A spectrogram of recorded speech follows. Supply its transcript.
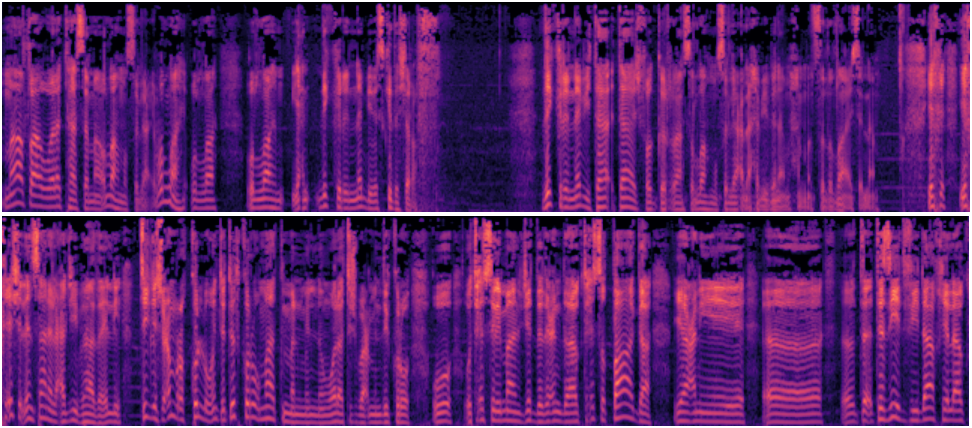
ما طاولتها سماء. اللهم صل عليه والله والله والله يعني ذكر النبي بس كذا شرف. ذكر النبي تاج فوق الرأس. اللهم صل على حبيبنا محمد صلى الله عليه وسلم. يا أخي يا أخي إيش الإنسان العجيب هذا اللي تجلس عمرك كله وأنت تذكره ما تمل منه ولا تشبع من ذكره و... وتحس الإيمان يجدد عندك تحس الطاقة يعني آه تزيد في داخلك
